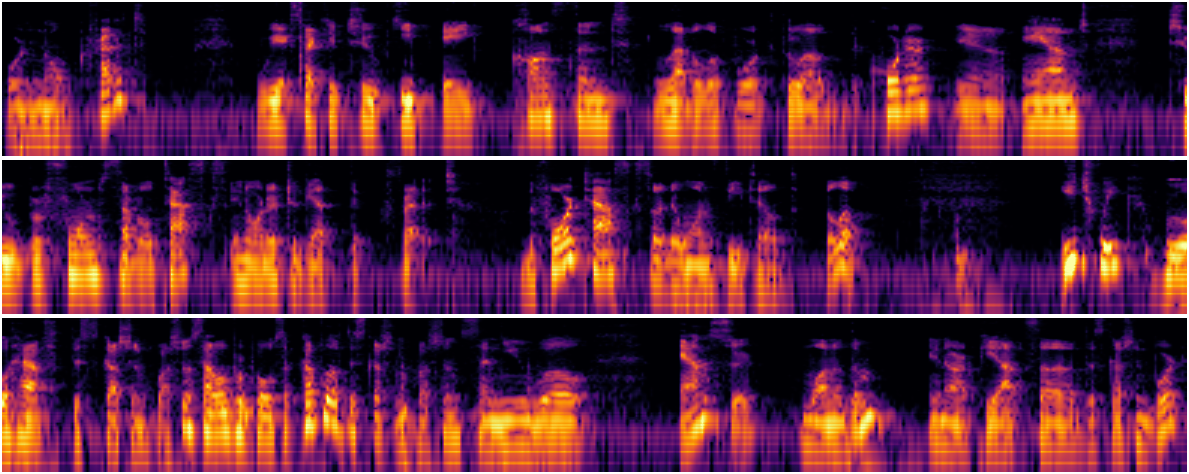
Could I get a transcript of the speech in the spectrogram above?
or no credit. We expect you to keep a constant level of work throughout the quarter and to perform several tasks in order to get the credit. The four tasks are the ones detailed below. Each week we will have discussion questions. I will propose a couple of discussion questions and you will answer one of them in our Piazza discussion board.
